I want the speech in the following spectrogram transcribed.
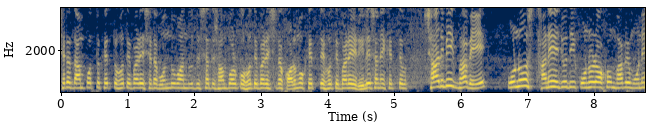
সেটা দাম্পত্য ক্ষেত্র হতে পারে, সেটা বন্ধু বান্ধবদের সাথে সম্পর্ক হতে পারে, সেটা কর্মক্ষেত্রে হতে পারে, রিলেশনের ক্ষেত্রে, সার্বিকভাবে কোনো স্থানে যদি কোনো রকমভাবে মনে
